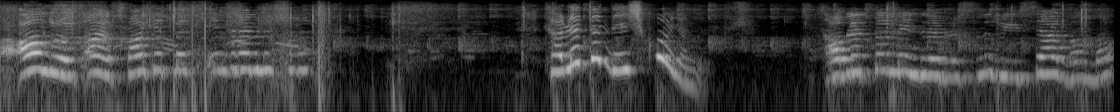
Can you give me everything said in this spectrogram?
Android, iOS fark etmez indirebilirsiniz. Tabletten değişik oynanıyor. Tabletten de indirebilirsiniz, bilgisayardan da.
